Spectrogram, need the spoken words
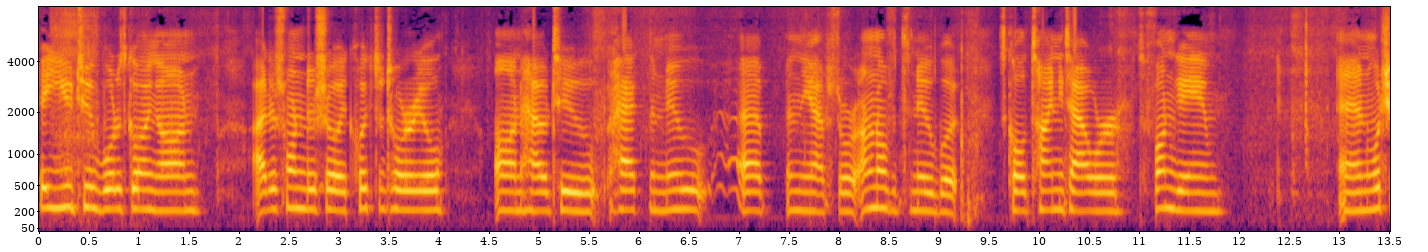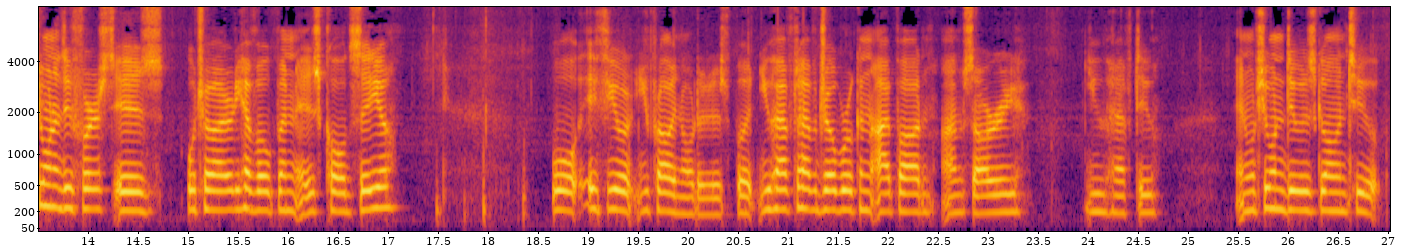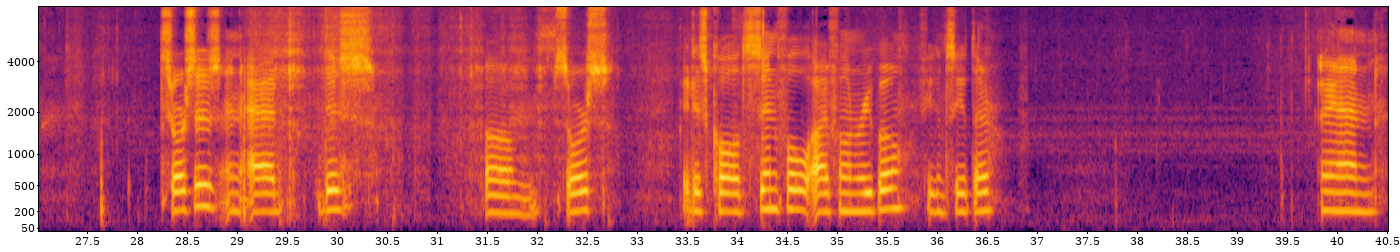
Hey YouTube, what is going on? I just wanted to show a quick tutorial on how to hack the new app in the App Store. I don't know if it's new, but it's called Tiny Tower. It's a fun game. And what you want to do first is, which I already have open, is called Cydia. Well, if you're, you probably know what it is, but you have to have a jailbroken iPod. I'm sorry, you have to. And what you want to do is go into sources and add this um, source. It is called Sinful iPhone Repo, if you can see it there. And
